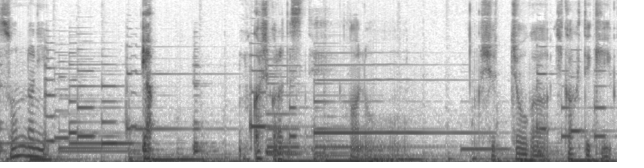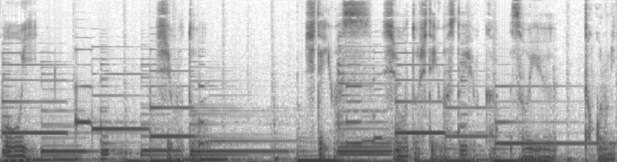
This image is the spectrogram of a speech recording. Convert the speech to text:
そんなにいや昔からですねあの出張が比較的多い仕事をしています。仕事をしていますというかそういうところに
